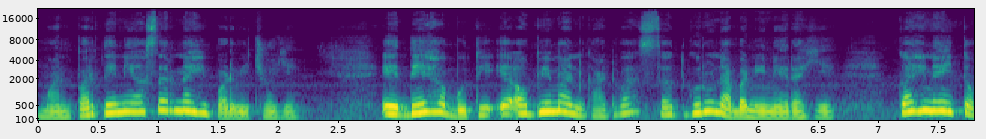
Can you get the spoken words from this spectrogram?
મન પર તેની અસર નહીં પડવી જોઈએ. એ દેહ બુદ્ધિ એ અભિમાન કાઢવા સદગુરુના બનીને રહીએ. કંઈ નહીં તો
